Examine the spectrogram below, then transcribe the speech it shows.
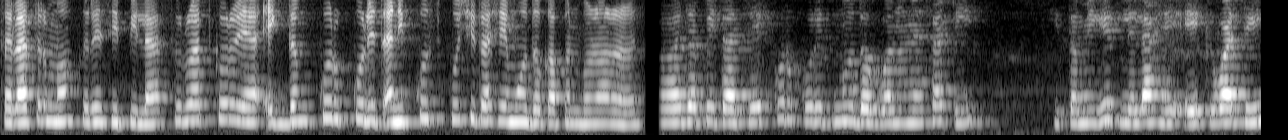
चला तर मग रेसिपीला सुरुवात करूया. एकदम कुरकुरीत आणि कुसकुशीत असे मोदक आपण बनवणार आहोत. गव्हाच्या पिठाचे कुरकुरीत मोदक बनवण्यासाठी इथं मी घेतलेलं आहे एक वाटी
